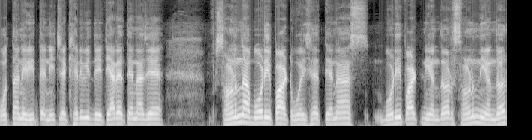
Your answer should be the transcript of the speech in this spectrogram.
પોતાની રીતે નીચે ખેરવી દે, ત્યારે તેના જે શણના બોડી પાર્ટ હોય છે, તેના બોડી પાર્ટની અંદર, શણની અંદર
